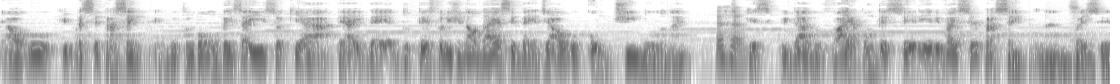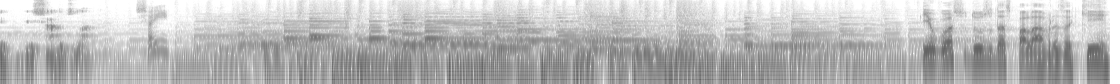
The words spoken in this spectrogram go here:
é algo que vai ser para sempre. É muito bom pensar isso aqui, a- até a ideia do texto original dá essa ideia de algo contínuo, né? Aham. Que esse cuidado vai acontecer e ele vai ser para sempre, né? Não vai Sim. ser deixado de lado. Isso aí. E eu gosto do uso das palavras aqui,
